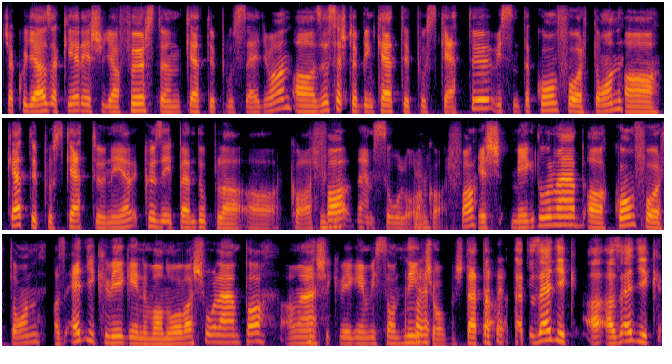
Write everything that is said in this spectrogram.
csak ugye az a kérdés, hogy a Firstön 2 plusz 1 van, az összes többin 2 plusz 2, viszont a Comforton a 2 plusz 2-nél középen dupla a karfa, Mhm. nem szóló a karfa, és még durvább, a Comforton az egyik végén van olvasólámpa, a másik végén viszont nincs olvas. Tehát, a, tehát az egyik, a- az egyik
